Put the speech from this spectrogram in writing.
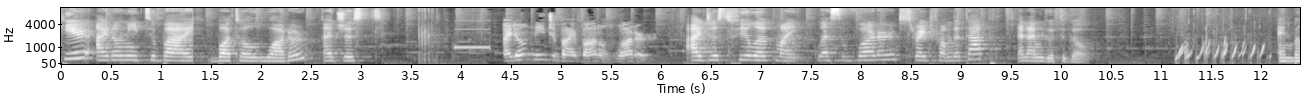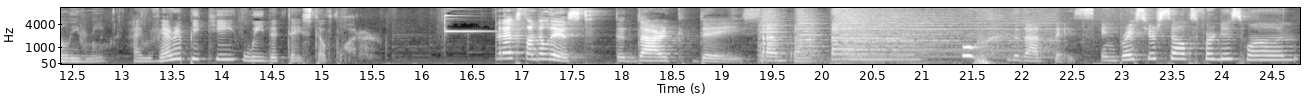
here I don't need to buy bottled water. I just I don't need to buy bottled water. I just fill up my glass of water straight from the tap and I'm good to go. And believe me, I'm very picky with the taste of water. Next on the list, the dark days. Bum, bum, bum. The dark days. Embrace yourselves for this one.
